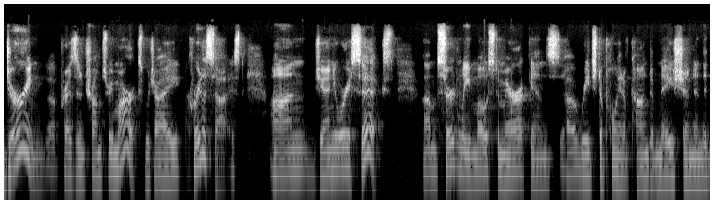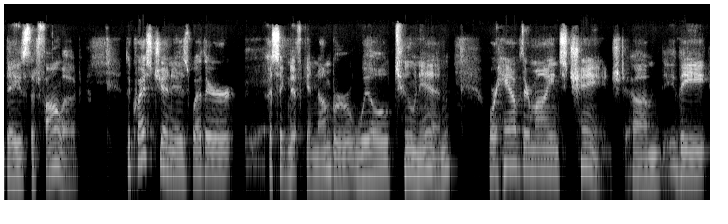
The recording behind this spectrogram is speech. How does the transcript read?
during uh, President Trump's remarks, which I criticized on January 6th. Um, certainly, most Americans uh, reached a point of condemnation in the days that followed. The question is whether a significant number will tune in or have their minds changed. Um, the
